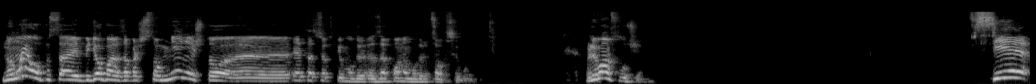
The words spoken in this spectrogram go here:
Но мы его ведем за большинство мнений, что э, это все-таки мудр... законы мудрецов сегодня. В любом случае, все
